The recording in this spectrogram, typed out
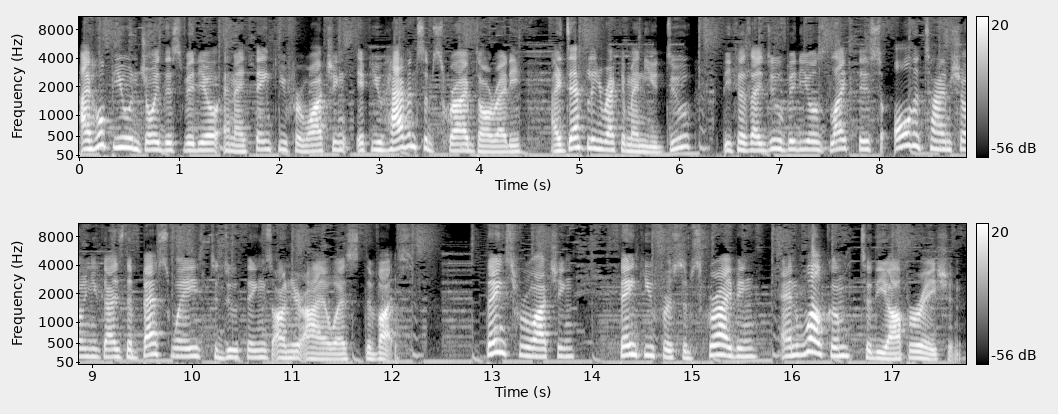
I hope you enjoyed this video and I thank you for watching. If you haven't subscribed already, I definitely recommend you do because I do videos like this all the time showing you guys the best ways to do things on your iOS device. Thanks for watching, thank you for subscribing, and welcome to the operation.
